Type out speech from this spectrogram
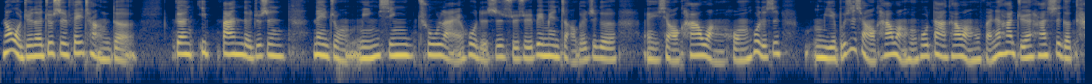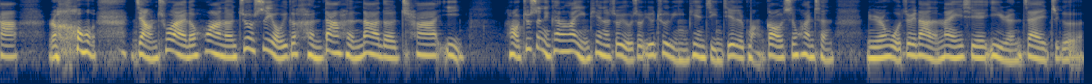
那我觉得就是非常的。跟一般的就是那种明星出来，或者是随随便便找个这个哎小咖网红，或者是嗯也不是小咖网红或大咖网红，反正他觉得他是个咖，然后讲出来的话呢，就是有一个很大很大的差异。好，就是你看到他影片的时候，有时候 YouTube 影片紧接着广告是换成“女人我最大”的那一些艺人，在这个。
